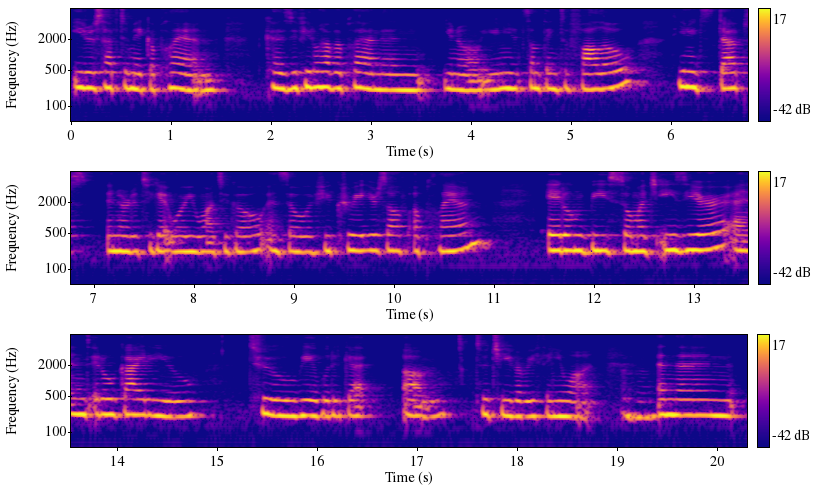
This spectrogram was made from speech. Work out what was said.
you just have to make a plan because if you don't have a plan, then you know you need something to follow. You need steps in order to get where you want to go. And so if you create yourself a plan, it'll be so much easier and it'll guide you to be able to get um, to achieve everything you want. Mm-hmm. And then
